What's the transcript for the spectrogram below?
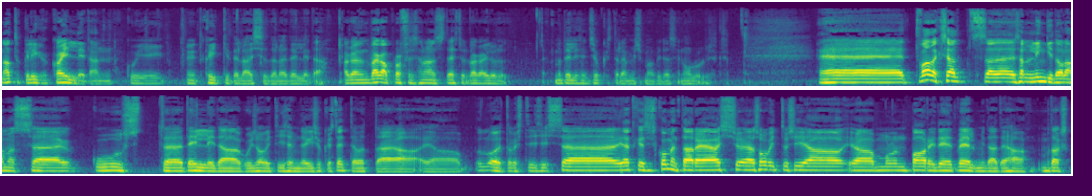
Natuke liiga kallid on, kui nüüd kõikidele asjadele tellida, aga need on väga professionaalselt tehtud, väga ilusad. et ma tellisin niisugustele, mis ma pidasin oluliseks et vaadake sealt, seal on lingid olemas, kust tellida, kui soovite ise midagi niisugust ette võtta ja, ja loodetavasti siis äh, jätke siis kommentaare ja asju ja soovitusi ja, ja mul on paar ideed veel, mida teha. ma tahaks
